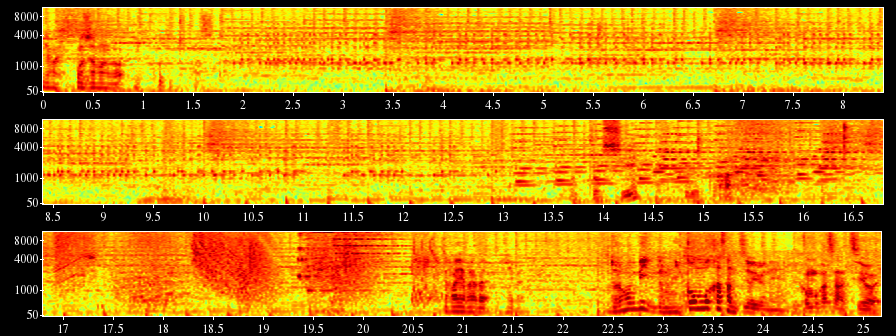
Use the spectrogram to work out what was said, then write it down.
やばいお邪魔が1個できました。落とし来るか？やばいやばいやばいやばい。ドラゴンビートでもニコンボ加算強いよね。ニコモカさんは強い。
